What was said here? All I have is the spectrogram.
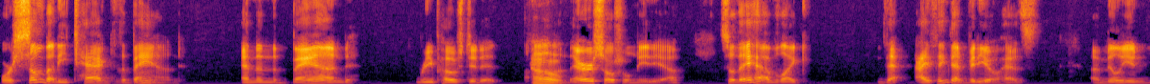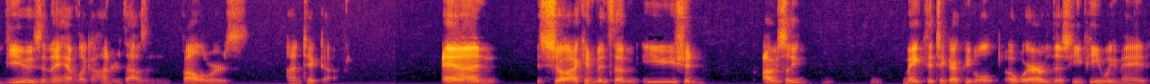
or somebody tagged the band and then the band reposted it Oh. on their social media. So they have like that. I think that video has a million views and they have like a hundred thousand followers on TikTok. And so I convinced them you should obviously make the TikTok people aware of this EP we made,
